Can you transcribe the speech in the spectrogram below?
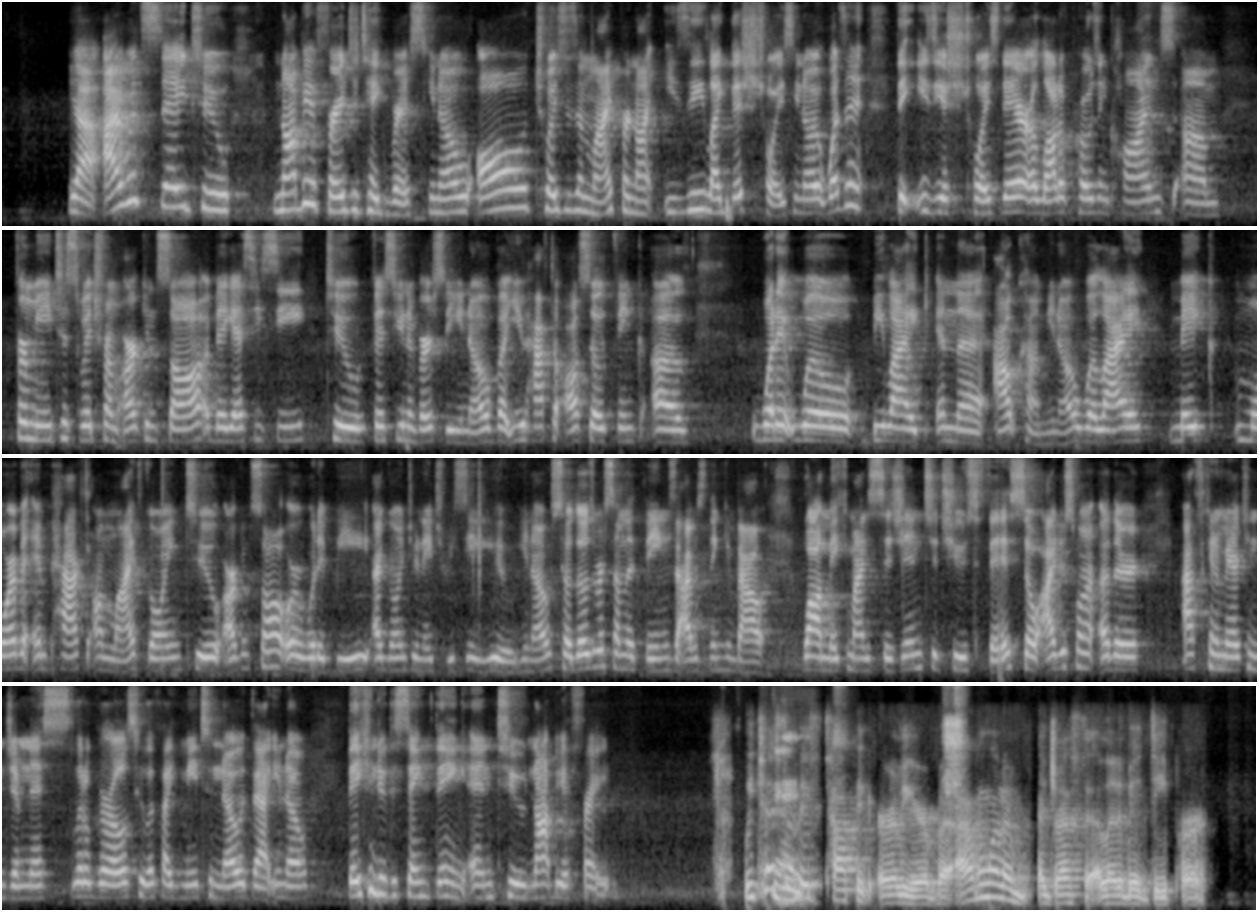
Yeah, I would say to not be afraid to take risks. You know, all choices in life are not easy. Like this choice, you know, it wasn't the easiest choice. There are a lot of pros and cons um, for me to switch from Arkansas, a big SEC, to Fisk University. You know, but you have to also think of what it will be like in the outcome. You know, will I make more of an impact on life going to Arkansas or would it be at going to an HBCU, you know? So those were some of the things that I was thinking about while making my decision to choose Fisk. So I just want other African American gymnasts, little girls who look like me to know that, you know, they can do the same thing and to not be afraid. We touched on this topic earlier, but I want to address it a little bit deeper.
